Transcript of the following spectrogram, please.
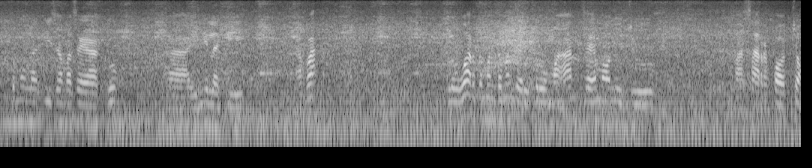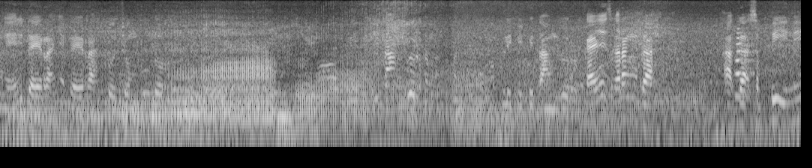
ketemu lagi sama saya Agung. Nah, ini lagi apa? Keluar teman-teman dari perumahan. Saya mau menuju pasar pocong ya. Ini daerahnya daerah Bojong Bulur mau beli bibit anggur teman-teman. Mau beli bibit anggur. Kayaknya sekarang udah agak sepi ini.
